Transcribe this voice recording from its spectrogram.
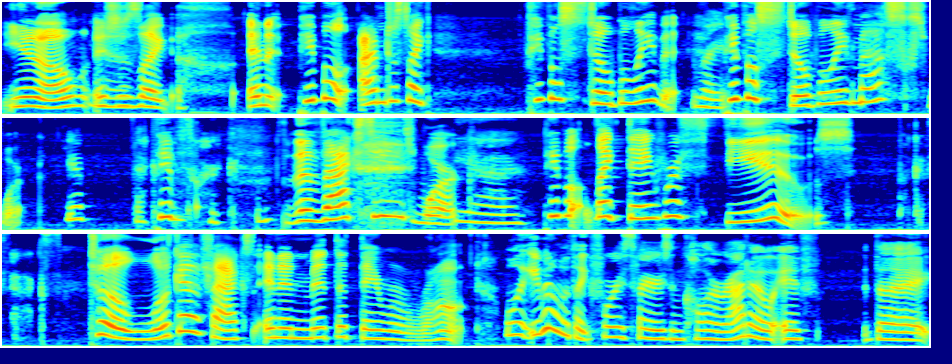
You know, it's just like ugh. and people I'm just like people still believe it. right People still believe masks work. Yep. Vaccines work The vaccines work. yeah People like they refuse look at facts to look at facts and admit that they were wrong. well even with like forest fires in colorado if the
